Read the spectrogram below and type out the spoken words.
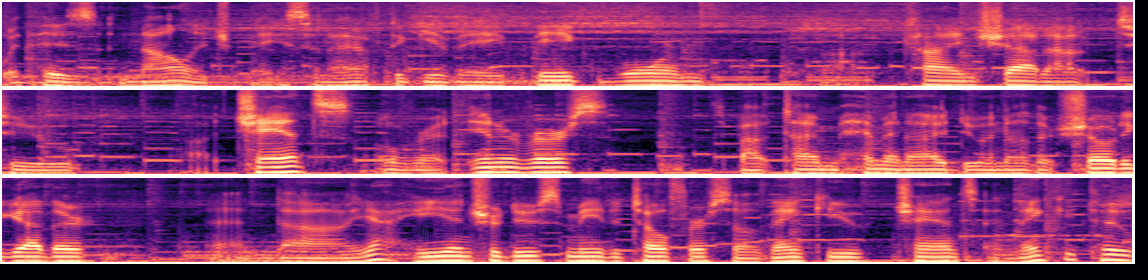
with his knowledge base. And I have to give a big, warm, kind shout out to uh, Chance over at Innerverse. It's about time him and I do another show together. And uh, yeah, he introduced me to Topher. So thank you, Chance. And thank you to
